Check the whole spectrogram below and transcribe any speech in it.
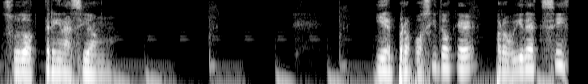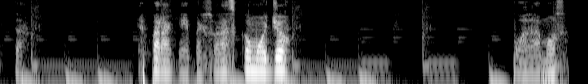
su doctrinación. Y el propósito que Provida exista es para que personas como yo podamos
